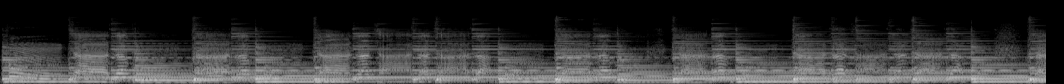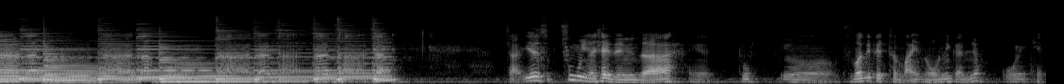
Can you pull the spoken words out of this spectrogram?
쿵 짜자 쿵 연습 충분히 하셔야 됩니다. 예, 두, 어, 두 마디 패턴 많이 나오니까요. 꼭 이렇게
